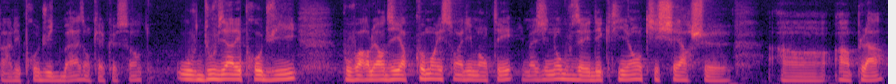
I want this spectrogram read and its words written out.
ben, les produits de base en quelque sorte, ou d'où viennent les produits, pouvoir leur dire comment ils sont alimentés. Imaginons que vous avez des clients qui cherchent euh, un, plat,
